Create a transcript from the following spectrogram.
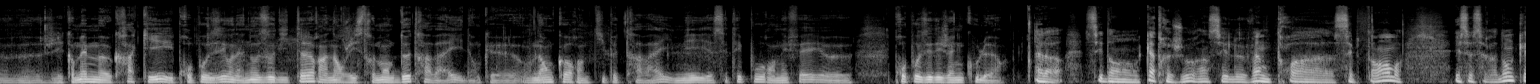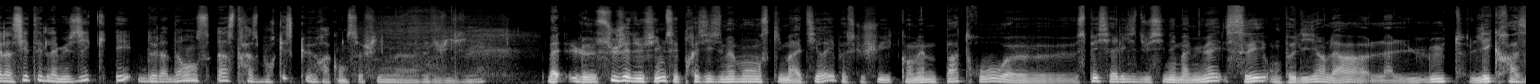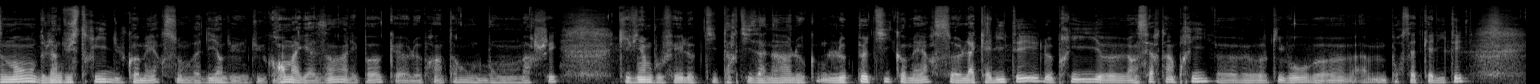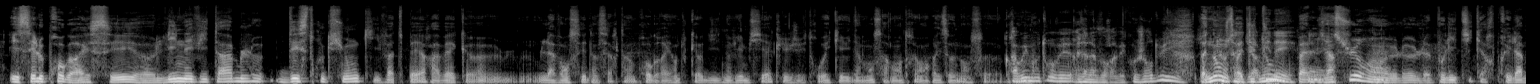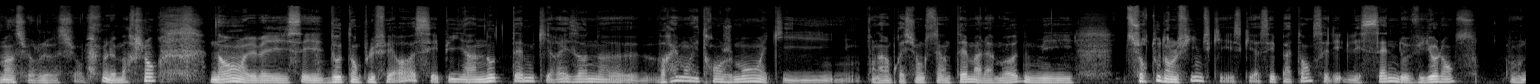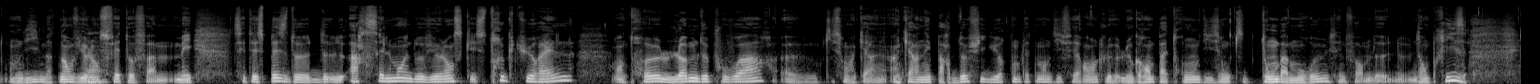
quand même craqué et proposé à nos auditeurs un enregistrement de travail. Donc euh, on a encore un petit peu de travail, mais c'était pour en effet proposer déjà une couleur. Alors, c'est dans quatre jours, hein, c'est le 23 septembre, et ce sera donc à la Cité de la musique et de la danse à Strasbourg. Qu'est-ce que raconte ce film euh, de Duvivier bah, le sujet du film, c'est précisément ce qui m'a attiré parce que je suis quand même pas trop euh, spécialiste du cinéma muet. C'est, on peut dire, la, la lutte, l'écrasement de l'industrie du commerce, on va dire du, du grand magasin à l'époque, euh, le printemps ou le bon marché, qui vient bouffer le petit artisanat, le, le petit commerce, la qualité, le prix, euh, un certain prix qui vaut pour cette qualité. Et c'est le progrès, c'est euh, l'inévitable destruction qui va de pair avec euh, l'avancée d'un certain progrès, en tout cas au 19e siècle, et j'ai trouvé qu'évidemment ça rentrait en résonance euh, Ah oui, vous trouvez rien à voir avec aujourd'hui bah Non, pas du terminé. tout. Bah, bien sûr, hein, le, la politique a repris la main sur le, sur le marchand. Non, eh ben, c'est d'autant plus féroce. Et puis il y a un autre thème qui résonne vraiment étrangement et qui, on a l'impression que c'est un thème à la mode, mais surtout dans le film, ce qui est, ce qui est assez patent, c'est les, scènes de violence. On, dit maintenant violence faite aux femmes, mais cette espèce de, harcèlement et de violence qui est structurelle entre l'homme de pouvoir, euh, qui sont incarnés par deux figures complètement différentes, le, grand patron, disons, qui tombe amoureux, mais c'est une forme d'emprise,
